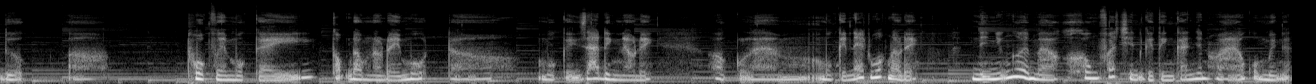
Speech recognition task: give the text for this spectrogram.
được uh, thuộc về một cái cộng đồng nào đấy một uh, một cái gia đình nào đấy hoặc là một cái network nào đấy. Nếu những người mà không phát triển cái tính cá nhân hóa của mình ấy,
